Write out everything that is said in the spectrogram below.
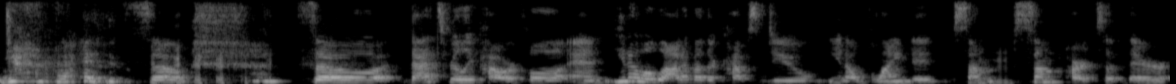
so so that's really powerful and you know a lot of other cups do you know blinded some mm-hmm. some parts of their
